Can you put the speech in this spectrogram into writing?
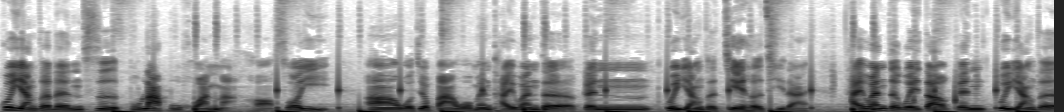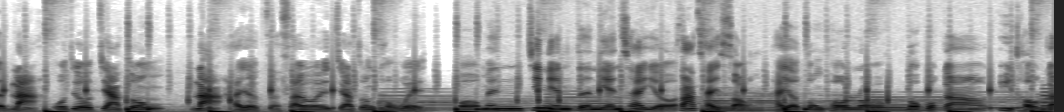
贵阳的人是不辣不欢嘛，哈，所以。啊，我就把我们台湾的跟贵阳的结合起来，台湾的味道跟贵阳的辣，我就加重辣，还有稍微加重口味。我们今年的年菜有发财手，还有东坡肉、萝卜糕、芋头糕。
